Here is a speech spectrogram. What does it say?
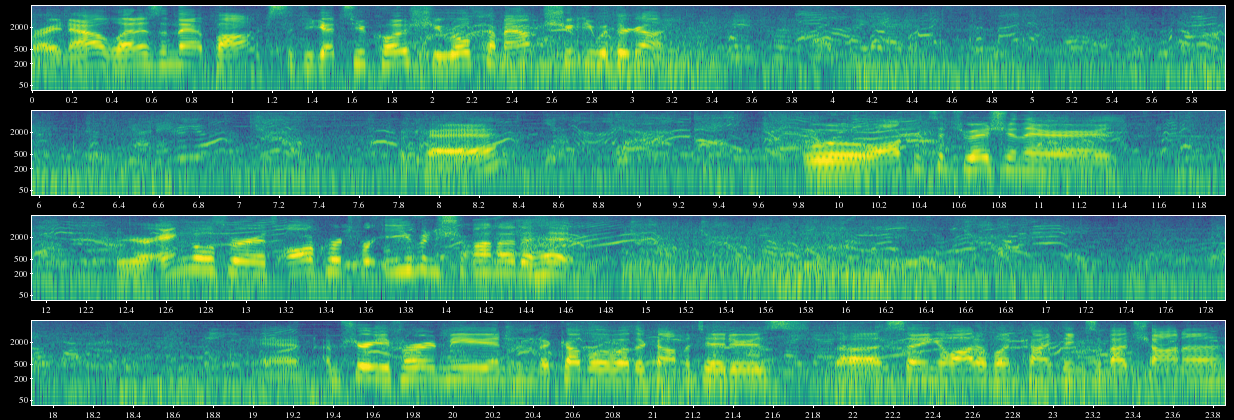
Right now, Lena's in that box. If you get too close, she will come out and shoot you with her gun. Okay. Ooh, awkward situation there. There are angles where it's awkward for even Shana to hit. And I'm sure you've heard me and a couple of other commentators uh, saying a lot of unkind things about Shana.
